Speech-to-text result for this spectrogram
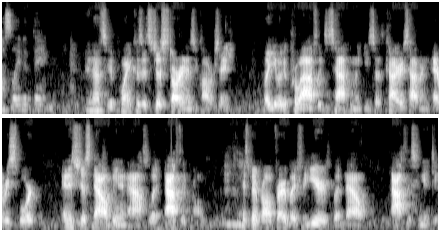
isolated thing And that's a good point because it's just starting as a conversation. Like you look at pro athletes, it's happening. Like you said, Kyrie's in every sport, and it's just now being an athlete athlete problem. Mhm. It's been a problem for everybody for years, but now athletes can get to.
